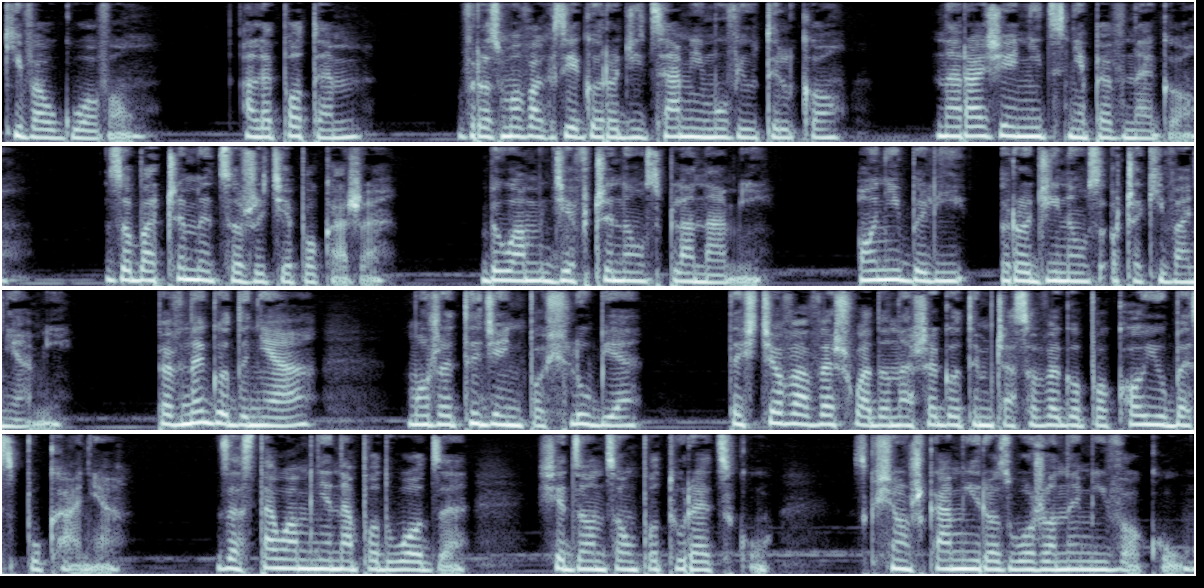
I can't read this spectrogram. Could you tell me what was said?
kiwał głową. Ale potem, w rozmowach z jego rodzicami, mówił tylko: Na razie nic niepewnego. Zobaczymy, co życie pokaże. Byłam dziewczyną z planami. Oni byli rodziną z oczekiwaniami. Pewnego dnia, może tydzień po ślubie, teściowa weszła do naszego tymczasowego pokoju bez pukania. Zastała mnie na podłodze, siedzącą po turecku, z książkami rozłożonymi wokół.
